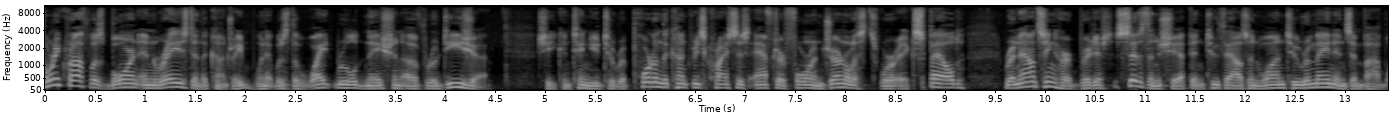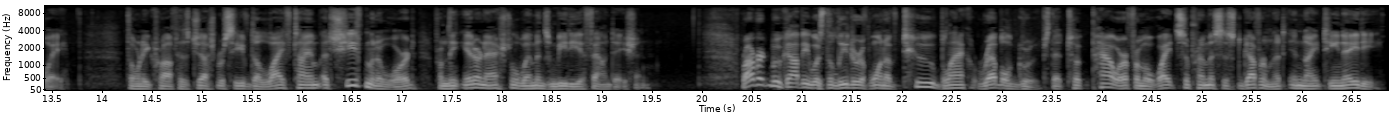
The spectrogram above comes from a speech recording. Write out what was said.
Thornycroft was born and raised in the country when it was the white ruled nation of Rhodesia. She continued to report on the country's crisis after foreign journalists were expelled, renouncing her British citizenship in 2001 to remain in Zimbabwe. Thornycroft has just received a Lifetime Achievement Award from the International Women's Media Foundation. Robert Mugabe was the leader of one of two black rebel groups that took power from a white supremacist government in 1980.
